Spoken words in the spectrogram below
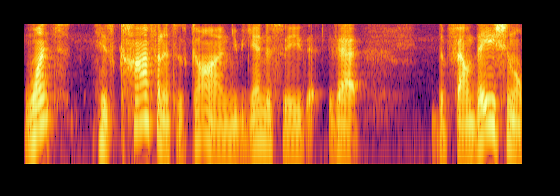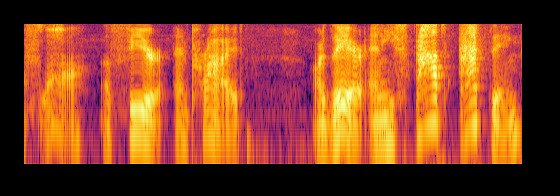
once his confidence is gone, you begin to see that, that the foundational flaw of fear and pride are there. And he stops acting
